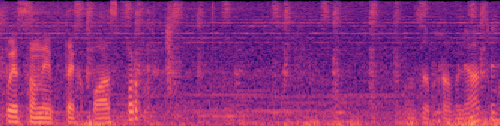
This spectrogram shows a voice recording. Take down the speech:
вписаний в техпаспорт. Заправляти.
